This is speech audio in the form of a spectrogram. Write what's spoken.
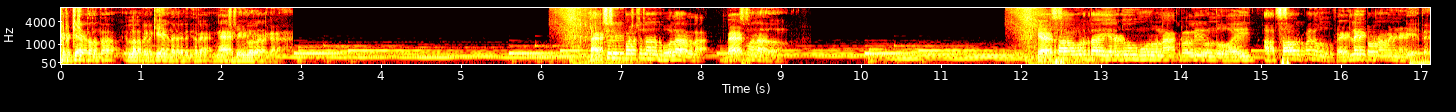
ಪ್ರಖ್ಯಾತ ಅಂತ ಎಲ್ಲ ಪ್ರಖ್ಯ ಅಂತ ಕರೀತಾರೆ. ನ್ಯಾಶ್ ಬೆಂಗಳೂರು ಆಟಗಾರ ಆಕ್ಚುಲಿ ಫಸ್ಟ್ ನಾನು ಬೌಲರ್ ಅಲ್ಲ ಬ್ಯಾಟ್ಸ್ಮನ್ ಅದನ್ನು ಎರಡ್ ಸಾವಿರದ ಎರಡು, ಮೂರು, ನಾಲ್ಕರಲ್ಲಿ ಒಂದು ಐದು, ಹತ್ತು ಸಾವಿರ ರೂಪಾಯಿದು ಒಂದು ಫೆಡ್ಲೈಟ್ ಟೂರ್ನಮೆಂಟ್ ನಡೆಯುತ್ತೆ.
